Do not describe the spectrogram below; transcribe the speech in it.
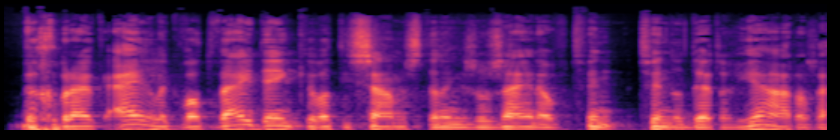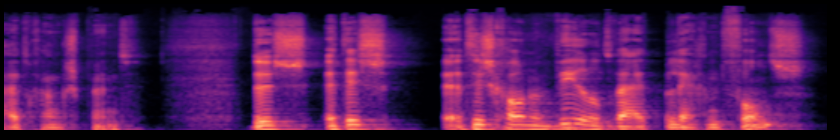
We gebruiken eigenlijk wat wij denken wat die samenstelling zal zijn over 20, 30 jaar als uitgangspunt. Dus het is, het is gewoon een wereldwijd beleggend fonds.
